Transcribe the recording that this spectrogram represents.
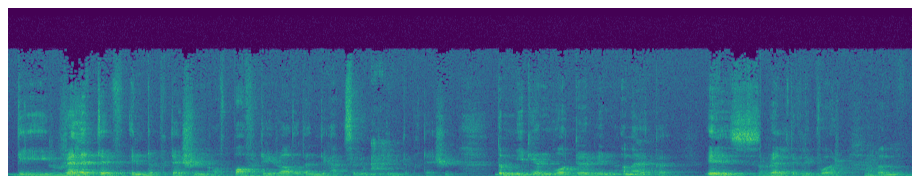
the relative interpretation of poverty rather than the absolute interpretation. The median voter in America is relatively poor. Um,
